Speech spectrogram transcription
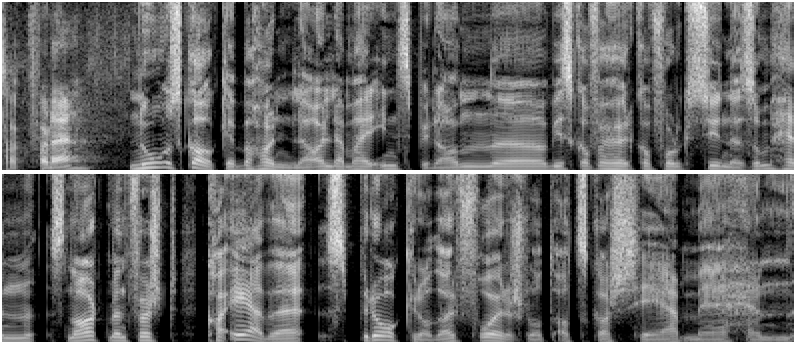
Takk for det. Nå skal dere behandle alle de her innspillene. Vi skal få høre hva folk synes om hen snart, men først, hva er det Språkrådet har foreslått at skal skje med hen?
